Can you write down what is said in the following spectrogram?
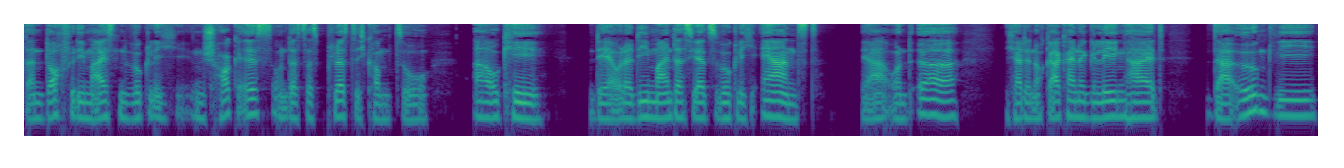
dann doch für die meisten wirklich ein Schock ist und dass das plötzlich kommt so, ah, okay, der oder die meint das jetzt wirklich ernst. Ja, und äh, ich hatte noch gar keine Gelegenheit, da irgendwie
